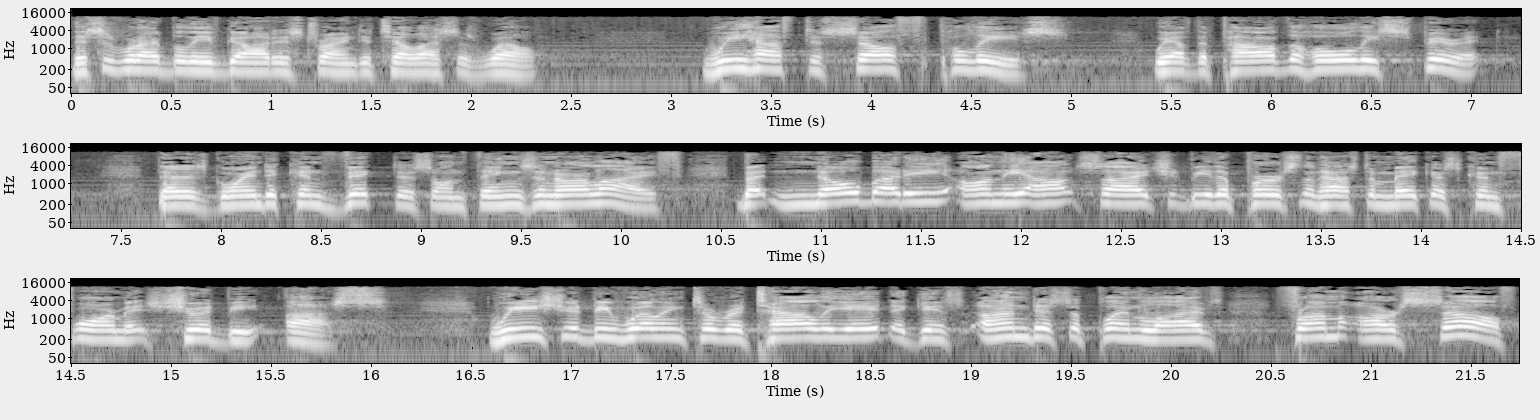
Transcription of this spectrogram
This is what I believe God is trying to tell us as well. We have to self police. We have the power of the Holy Spirit that is going to convict us on things in our life. But nobody on the outside should be the person that has to make us conform. It should be us. We should be willing to retaliate against undisciplined lives from ourselves.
